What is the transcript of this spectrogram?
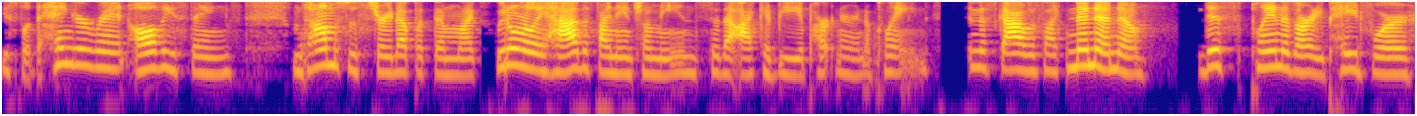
you split the hangar rent, all these things. And Thomas was straight up with them, like, we don't really have the financial means so that I could be a partner in a plane. And this guy was like, no, no, no this plane is already paid for.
